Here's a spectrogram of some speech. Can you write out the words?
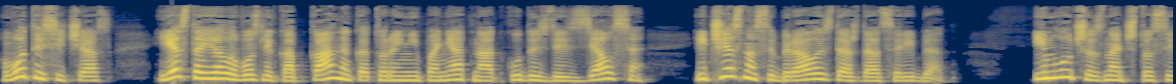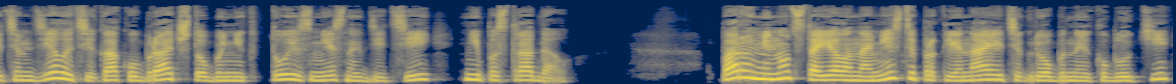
Вот и сейчас я стояла возле капкана, который непонятно откуда здесь взялся, и честно собиралась дождаться ребят. Им лучше знать, что с этим делать и как убрать, чтобы никто из местных детей не пострадал. Пару минут стояла на месте, проклиная эти грёбаные каблуки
